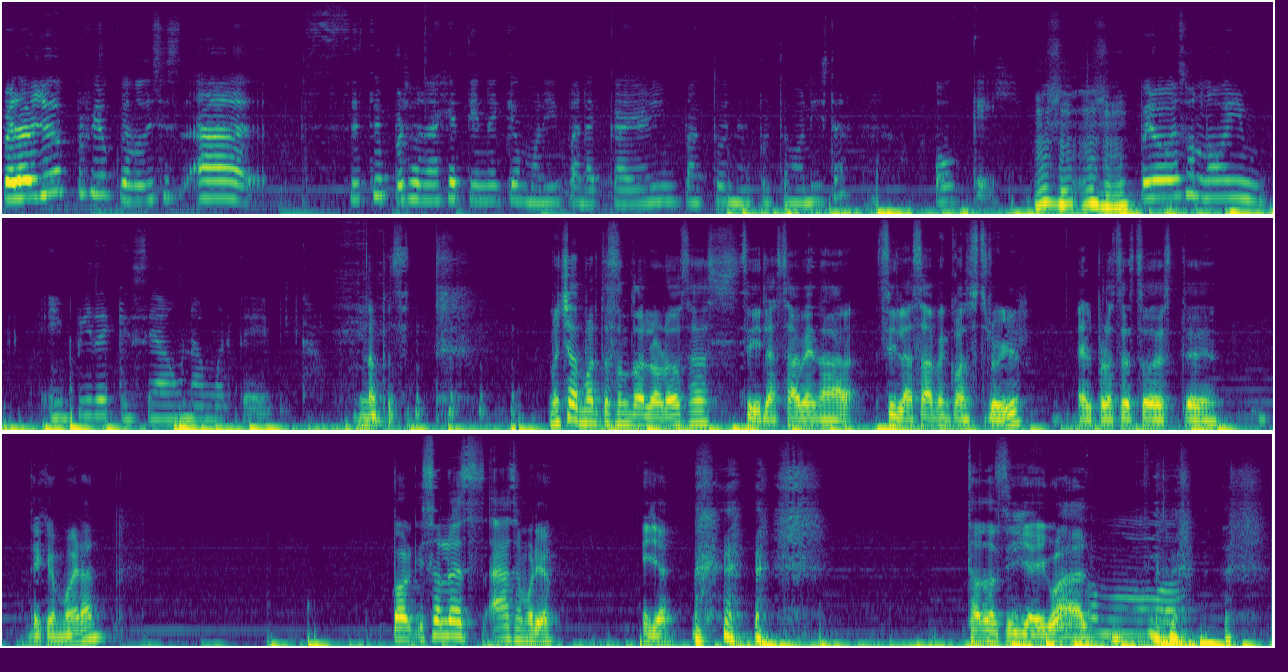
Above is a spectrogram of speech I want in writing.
Pero yo prefiero cuando dices, ah, este personaje tiene que morir para caer impacto en el protagonista. Ok. Pero eso no im- impide que sea una muerte épica. No, pues. Muchas muertes son dolorosas si las saben, a- si las saben construir. El proceso este de que mueran. Porque solo es. Ah, se murió. Y ya. Todo sigue igual. Como,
